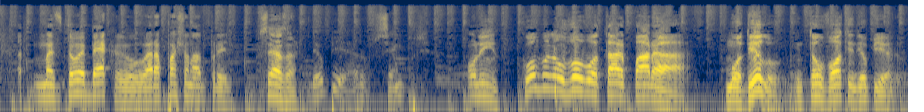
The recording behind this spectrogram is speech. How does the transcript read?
Mas então é Beckham, eu era apaixonado por ele. César, Deu Piero, sempre. Paulinho. Como não vou votar para modelo, então voto em Del Piero.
